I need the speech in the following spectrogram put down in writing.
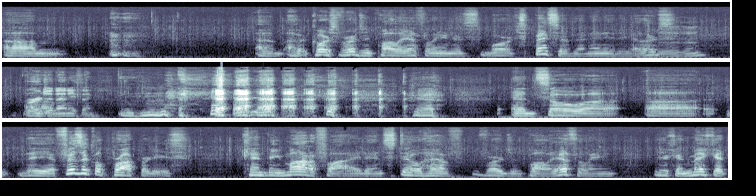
um, um, of course, virgin polyethylene is more expensive than any of the others. Mm-hmm. Virgin Uh, anything. hmm yeah. yeah. And so uh, uh, the physical properties can be modified and still have virgin polyethylene. You can make it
